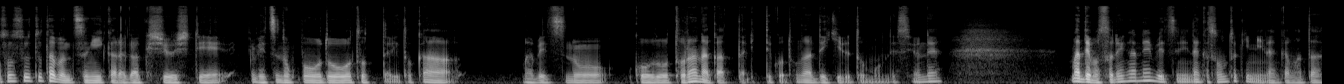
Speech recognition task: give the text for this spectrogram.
そうすると多分次から学習して別の行動をとったりとか、まあ、別の行動を取らなかったりってことができると思うんですよね。まあでもそれがね別になんかその時になんかまた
